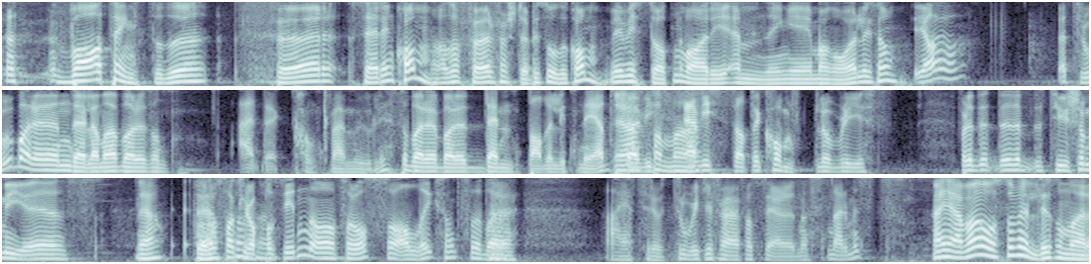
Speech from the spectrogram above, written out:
Hva tenkte du før serien kom? Altså før første episode kom? Vi visste jo at den var i emning i mange år, liksom. Ja, ja. Jeg tror bare en del av meg bare sånn Nei, det kan ikke være mulig. Så bare, bare dempa det litt ned. For Ja, jeg, visste, jeg visste at det kom til å bli For det, det, det betyr så mye Ja, for, oss, for kropp og sinn, og for oss og alle, ikke sant. Så det bare Nei, jeg tror, tror ikke før jeg får se det nesten nærmest. Nei, jeg var også veldig sånn der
